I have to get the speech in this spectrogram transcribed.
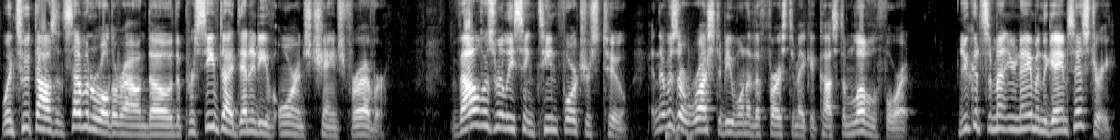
When 2007 rolled around, though, the perceived identity of Orange changed forever. Valve was releasing Team Fortress 2, and there was a rush to be one of the first to make a custom level for it. You could cement your name in the game's history.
